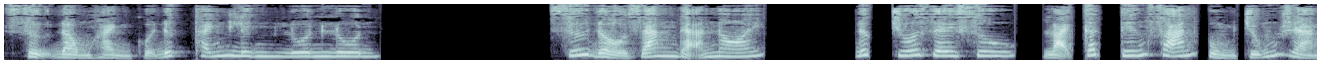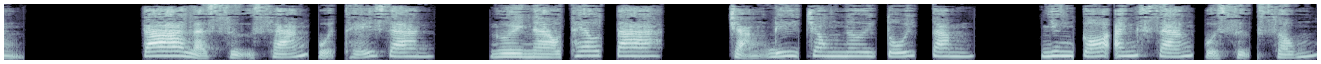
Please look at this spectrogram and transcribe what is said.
sự đồng hành của Đức Thánh Linh luôn luôn. Sứ đồ Giăng đã nói, Đức Chúa Giêsu lại cất tiếng phán cùng chúng rằng, Ta là sự sáng của thế gian, người nào theo ta, chẳng đi trong nơi tối tăm, nhưng có ánh sáng của sự sống.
